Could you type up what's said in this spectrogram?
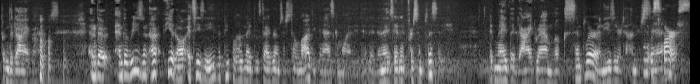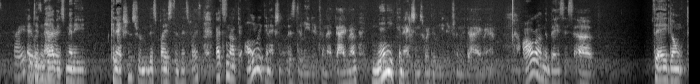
from the diagrams. And the and the reason, uh, you know, it's easy. The people who made these diagrams are still alive. You can ask them why they did it, and they did it for simplicity. It made the diagram look simpler and easier to And understand. it was sparse, right? It, was didn't have very- as many connections from this place to this place. That's not the only connection that was deleted from that diagram. Many connections were deleted from the diagram, all on the basis of they don't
